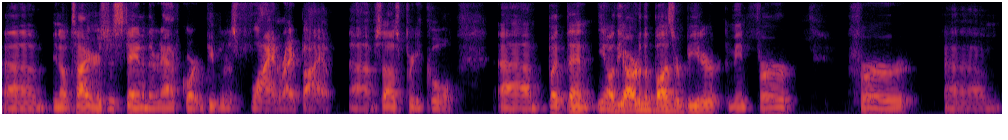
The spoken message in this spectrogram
um, you know Tiger's just standing there at half court and people are just flying right by him. Um, so that was pretty cool. Um, but then you know the art of the buzzer beater. I mean, for for um,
